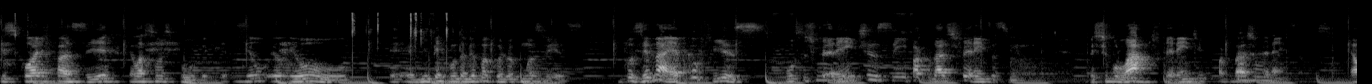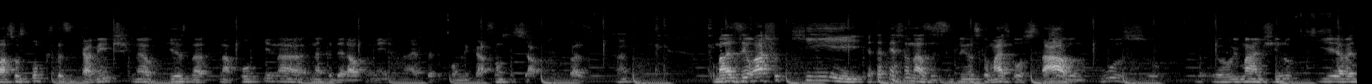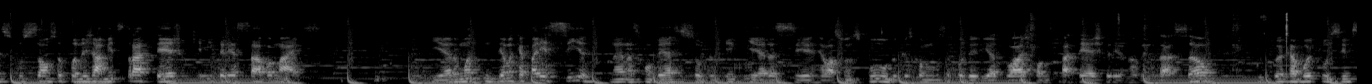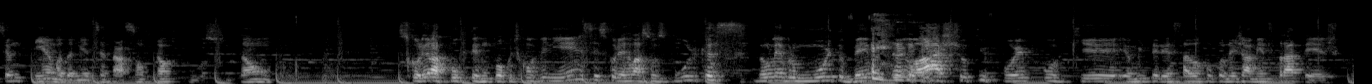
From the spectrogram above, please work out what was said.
escolhe fazer relações públicas? Eu, eu, eu, eu, me pergunto a mesma coisa algumas vezes. Inclusive, na época, eu fiz cursos diferentes em faculdades diferentes, assim, vestibular diferente em faculdades uhum. diferentes. Relações públicas, especificamente, né, eu fiz na, na PUC e na, na Federal também, na época de comunicação social que a gente fazia. Né? Mas eu acho que, até pensando nas disciplinas que eu mais gostava no curso, eu imagino que era a discussão sobre planejamento estratégico que me interessava mais. E era uma, um tema que aparecia né, nas conversas sobre o que, que era ser relações públicas, como você poderia atuar de forma estratégica dentro da organização, e acabou, inclusive, sendo um tema da minha dissertação final do curso. Então, escolher a PUC teve um pouco de conveniência, escolher relações públicas, não lembro muito bem, mas eu acho que foi porque eu me interessava por planejamento estratégico.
